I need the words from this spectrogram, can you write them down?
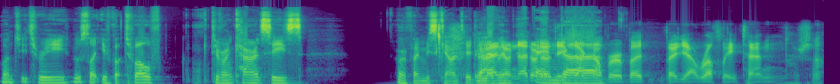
one, two, three. Looks like you've got 12 different currencies, or if I miscounted, 11. I don't, I don't and, know the exact uh, number, but, but yeah, roughly 10 or so.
